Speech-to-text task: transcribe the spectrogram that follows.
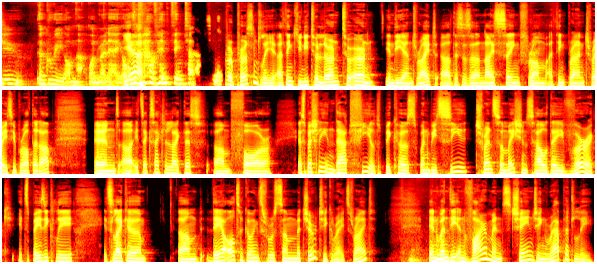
you agree on that one, Renee? Or yeah. would you have anything to add? Personally, I think you need to learn to earn in the end, right? Uh, this is a nice saying from, I think Brian Tracy brought that up. And uh, it's exactly like this um, for, especially in that field, because when we see transformations, how they work, it's basically, it's like a, um, they are also going through some maturity grades, right? And mm-hmm. when the environment's changing rapidly,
